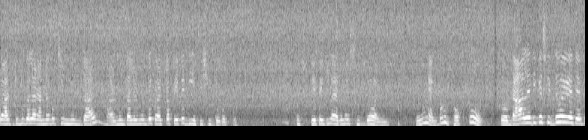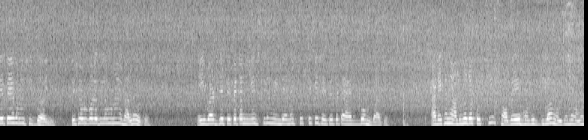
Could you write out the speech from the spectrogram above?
তো আজ দুপুরবেলা রান্না করছি মুগ ডাল, আর মুগ ডালের মধ্যে কয়েকটা পেঁপে দিয়েছি সিদ্ধ করতে। তো পেঁপেগুলো এখনও সিদ্ধ হয়নি। দেখুন, একদম শক্ত। তো ডাল এদিকে সিদ্ধ হয়ে গেছে, পেঁপে এখনও সিদ্ধ হয়নি। প্রেশার করে দিলে মনে হয় ভালো হতো। এইবার যে পেঁপেটা নিয়ে এসেছিলাম ইন্ডিয়ান স্টোর থেকে, সেই পেঁপেটা একদম বাজে। আর এখানে আলু ভাজা করছি, সবে হলুদ দিলাম, ওই জন্য এমন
